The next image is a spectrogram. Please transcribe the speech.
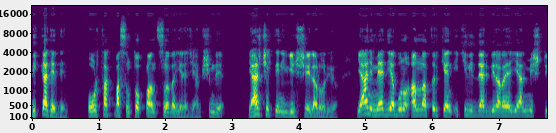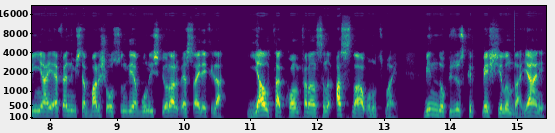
dikkat edin, ortak basın toplantısına da geleceğim. Şimdi gerçekten ilginç şeyler oluyor. Yani medya bunu anlatırken iki lider bir araya gelmiş dünyayı efendim işte barış olsun diye bunu istiyorlar vesaire filan. Yalta konferansını asla unutmayın. 1945 yılında yani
